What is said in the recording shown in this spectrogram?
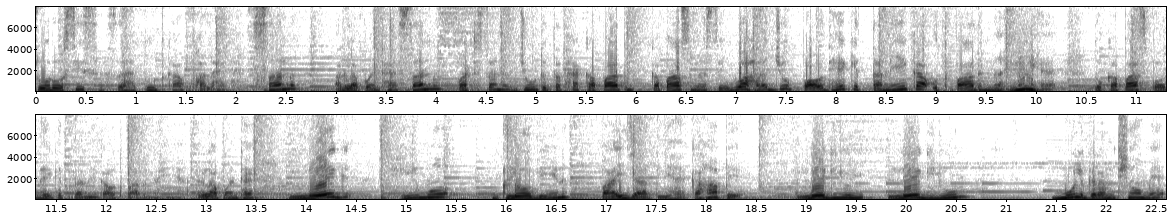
सोरोसिस सहतूत का फल है। सन, अगला पॉइंट है, सन पटसन जूट तथा कपात, कपास में से वह जो पौधे के तने का उत्पाद नहीं है तो कपास पौधे के तने का उत्पाद नहीं है। अगला पॉइंट है, लेग हीमोग्लोबिन पाई जाती है। कहाँ पे? लेग्यू लेग्यूम मूल ग्रंथियों में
